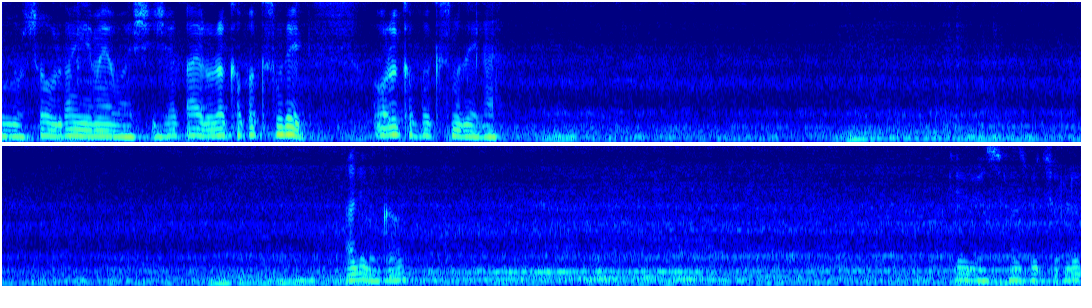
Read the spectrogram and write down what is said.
bulursa oradan yemeye başlayacak. Hayır orada kafa kısmı değil. Orada kafa kısmı değil ha. Hadi bakalım. Görüyorsunuz bir türlü.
